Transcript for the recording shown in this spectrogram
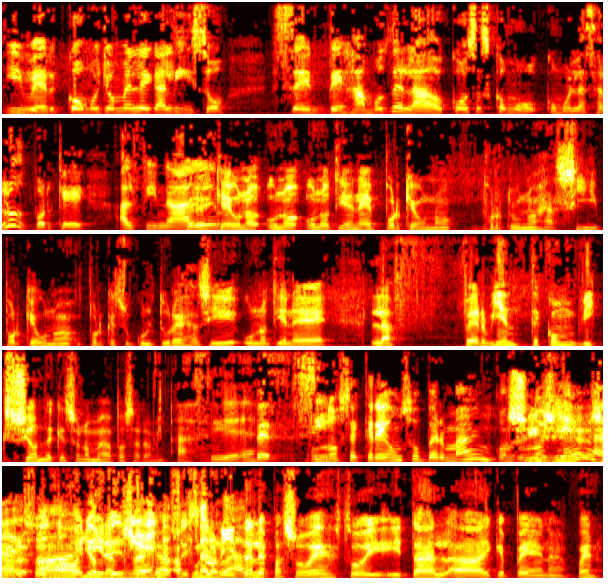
y ver cómo yo me legalizo, se, dejamos de lado cosas como, como la salud, porque al final... Pero es que uno, uno, uno tiene, porque uno, porque uno es así, porque uno, porque su cultura es así, uno tiene la ferviente convicción de que eso no me va a pasar a mí. Así es. Pero, sí. Uno se cree un Superman cuando Sí, uno sí, llega. sea, Eso no, ay, yo mira, estoy bien, yo a fulanita saludable. le pasó esto y, y tal, ay, qué pena. Bueno,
